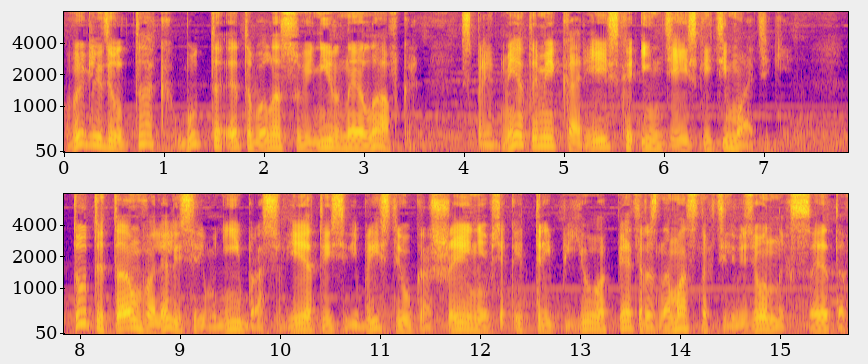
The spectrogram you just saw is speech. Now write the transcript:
выглядел так, будто это была сувенирная лавка с предметами корейско-индейской тематики. Тут и там валялись ремни, браслеты, серебристые украшения, всякое тряпье, пять разномастных телевизионных сетов,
